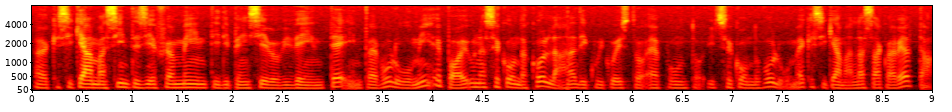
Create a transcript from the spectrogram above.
eh, che si chiama Sintesi e frammenti di pensiero vivente in tre volumi e poi una seconda collana di cui questo è appunto il secondo volume che si chiama La Sacra Realtà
